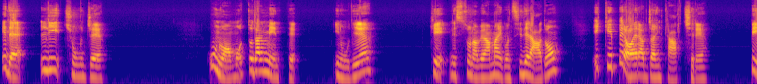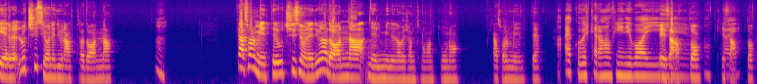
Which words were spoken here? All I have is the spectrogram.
ed è Lee Chung-jae, un uomo totalmente inutile, che nessuno aveva mai considerato e che però era già in carcere per l'uccisione di un'altra donna. Mm. Casualmente l'uccisione di una donna nel 1991, casualmente. Ah, ecco perché erano finiti poi... Esatto, Ok. esatto.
